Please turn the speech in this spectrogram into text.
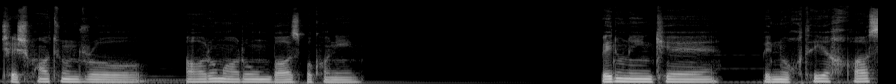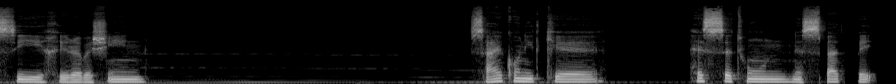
چشمهاتون رو آروم آروم باز بکنین. بدون اینکه به نقطه خاصی خیره بشین سعی کنید که حستون نسبت به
